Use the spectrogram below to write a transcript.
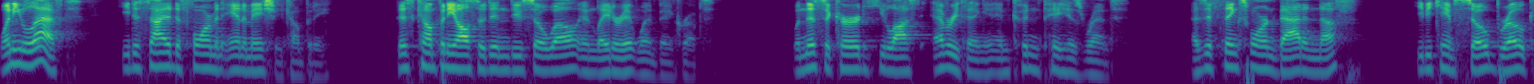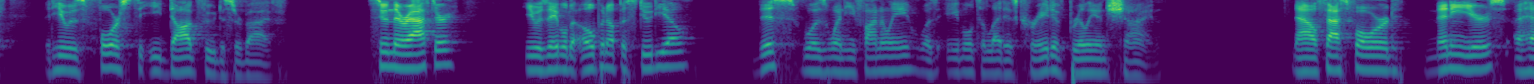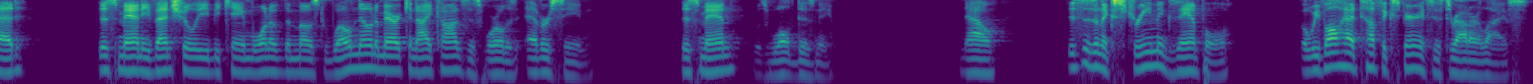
When he left, he decided to form an animation company. This company also didn't do so well, and later it went bankrupt. When this occurred, he lost everything and couldn't pay his rent. As if things weren't bad enough, he became so broke that he was forced to eat dog food to survive. Soon thereafter, he was able to open up a studio this was when he finally was able to let his creative brilliance shine. Now, fast forward many years ahead, this man eventually became one of the most well known American icons this world has ever seen. This man was Walt Disney. Now, this is an extreme example, but we've all had tough experiences throughout our lives.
